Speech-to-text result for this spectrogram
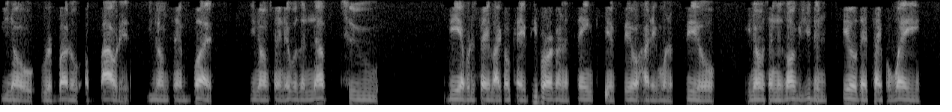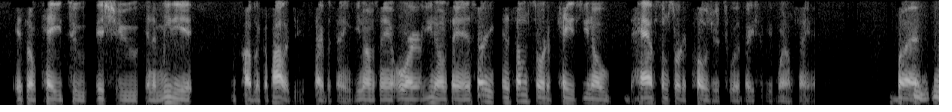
you know rebuttal about it. You know what I'm saying? But you know what I'm saying it was enough to be able to say like, okay, people are going to think and feel how they want to feel. You know what I'm saying? As long as you didn't feel that type of way, it's okay to issue an immediate public apology type of thing. You know what I'm saying? Or you know what I'm saying? In certain in some sort of case, you know, have some sort of closure to it. Basically, what I'm saying. But mm-hmm.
